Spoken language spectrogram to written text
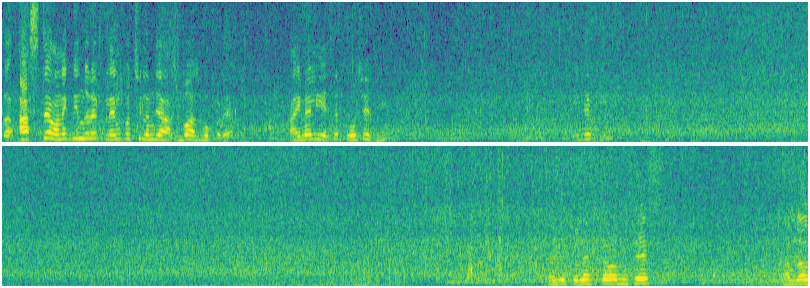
তো আসতে অনেক দিন ধরে প্ল্যান করছিলাম যে আসব আসব করে। ফাইনালি এসে পৌঁছেছি। এটা কি? এই যে চলে আসছে আমার মিসেস। আমরাও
